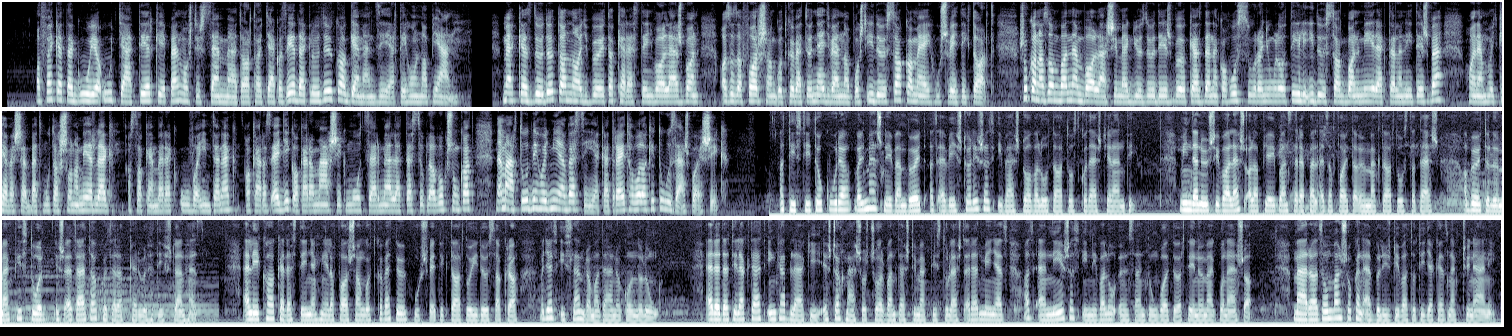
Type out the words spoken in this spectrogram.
A Fekete Gólya útját térképen most is szemmel tarthatják az érdeklődők a Gemen ZRT honlapján. Megkezdődött a nagybőjt a keresztény vallásban, azaz a farsangot követő 40 napos időszak, amely húsvétig tart. Sokan azonban nem vallási meggyőződésből kezdenek a hosszúra nyúló téli időszakban méregtelenítésbe, hanem hogy kevesebbet mutasson a mérleg. A szakemberek óva intenek, akár az egyik, akár a másik módszer mellett tesszük le a voksunkat, nem árt tudni, hogy milyen veszélyeket rejt, ha valaki túlzásba esik. A tisztítókúra, vagy más néven böjt az evéstől és az ivástól való tartózkodást jelenti. Minden ősi vallás alapjaiban szerepel ez a fajta önmegtartóztatás. A bőtölő megtisztul, és ezáltal közelebb kerülhet Istenhez. Elég, ha a keresztényeknél a farsangot követő húsvétig tartó időszakra, vagy az iszlám ramadánra gondolunk. Eredetileg tehát inkább lelki és csak másodszorban testi megtisztulást eredményez az enni és az innivaló önszántunkból történő megvonása. Mára azonban sokan ebből is divatot igyekeznek csinálni.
